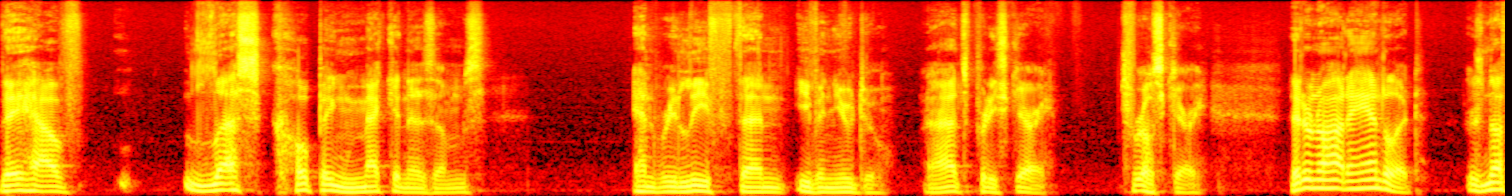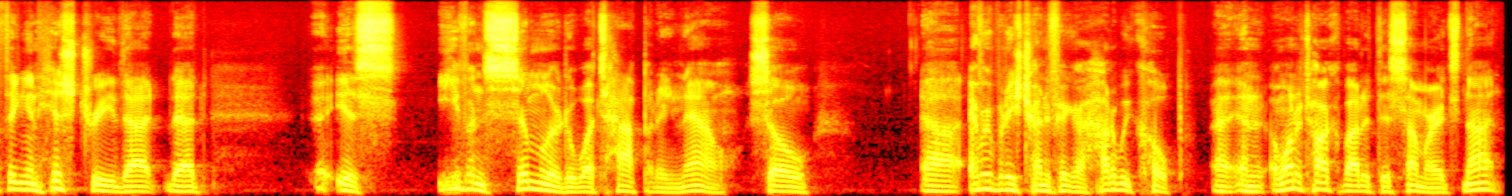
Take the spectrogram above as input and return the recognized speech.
They have less coping mechanisms and relief than even you do. Now, that's pretty scary. It's real scary. They don't know how to handle it. There's nothing in history that that is even similar to what's happening now. So uh, everybody's trying to figure out how do we cope. Uh, and I want to talk about it this summer. It's not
